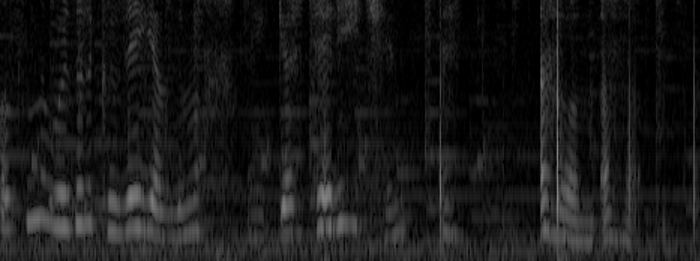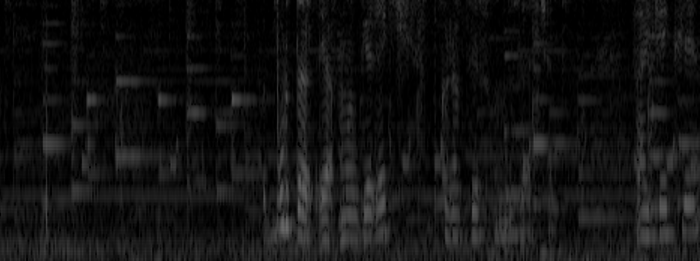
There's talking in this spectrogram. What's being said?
Aslında burada da kuzey geldim ama hani gösteri için. Ahem, ahem. Burada yapmam gerek. Bu karakter sonu düzelteceğiz. Erkeklerin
